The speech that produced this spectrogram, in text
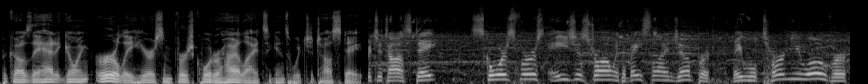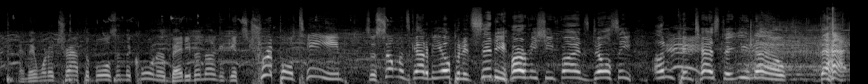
because they had it going early. Here are some first quarter highlights against Wichita State. Wichita State scores first. Asia Strong with a baseline jumper. They will turn you over, and they want to trap the Bulls in the corner. Betty Mununga gets triple teamed, so someone's got to be open. It's Sydney Harvey. She finds Dulcie uncontested. You know that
